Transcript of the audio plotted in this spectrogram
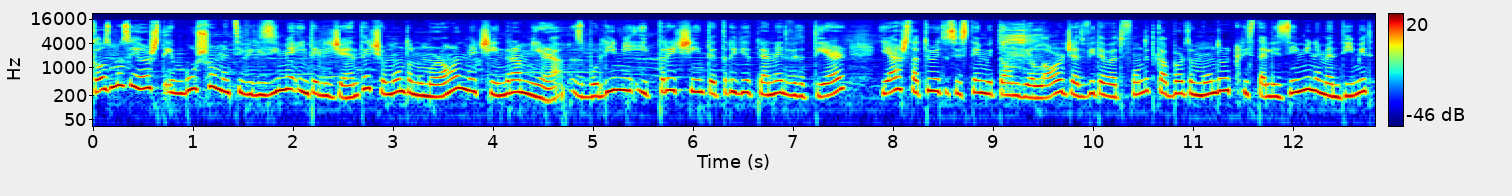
kozmosi është i mbushur me civilizime inteligjente që mund të numërohen me qindra mijëra. Zbulimi i 330 planetëve të tjerë jashtë atyre të sistemit tonë diellor gjatë viteve të fundit ka bërë të mundur kristalizimin e mendimit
